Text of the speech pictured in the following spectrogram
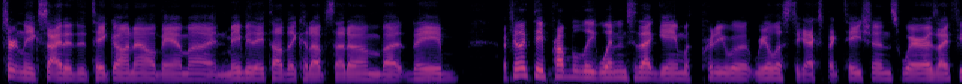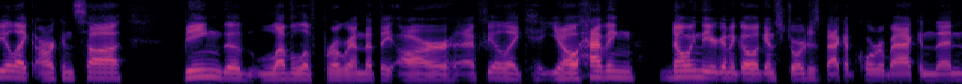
certainly excited to take on Alabama, and maybe they thought they could upset them, but they I feel like they probably went into that game with pretty realistic expectations. Whereas I feel like Arkansas, being the level of program that they are, I feel like you know having knowing that you're going to go against Georgia's backup quarterback and then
